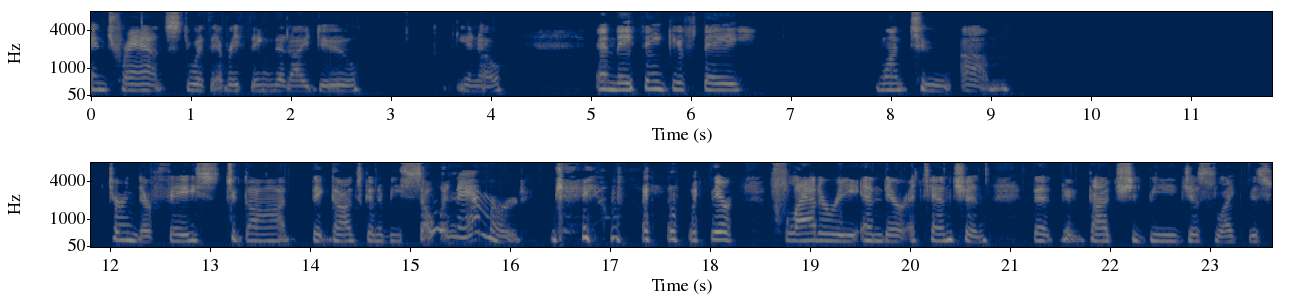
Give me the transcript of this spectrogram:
entranced with everything that I do, you know, and they think if they want to um, turn their face to God, that God's going to be so enamored with their flattery and their attention that God should be just like this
